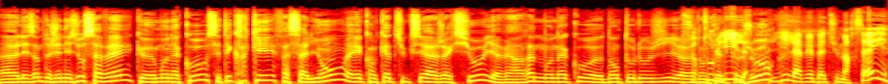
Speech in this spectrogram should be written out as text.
euh, les hommes de Genesio savaient que Monaco s'était craqué face à Lyon et qu'en cas de succès à Ajaccio, il y avait un Rennes Monaco euh, d'anthologie euh, dans Surtout quelques Lille. jours. Lille avait battu Marseille.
